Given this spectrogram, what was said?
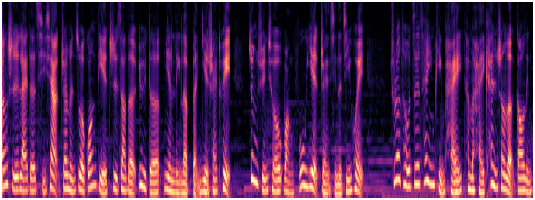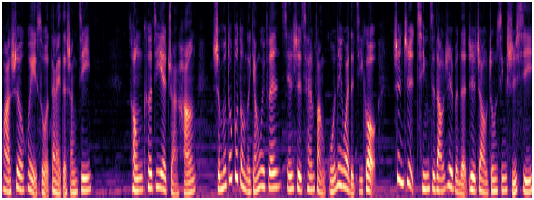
当时，莱德旗下专门做光碟制造的裕德面临了本业衰退，正寻求往服务业转型的机会。除了投资餐饮品牌，他们还看上了高龄化社会所带来的商机。从科技业转行，什么都不懂的杨卫芬，先是参访国内外的机构，甚至亲自到日本的日照中心实习，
